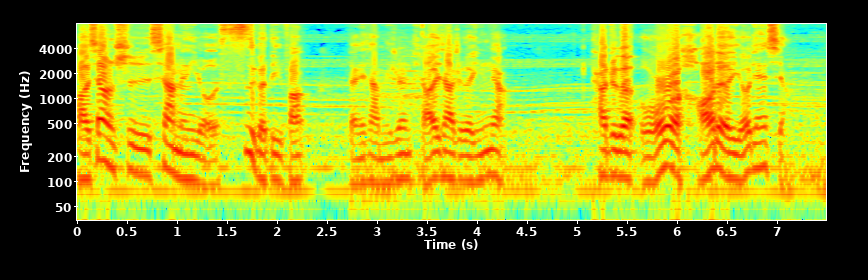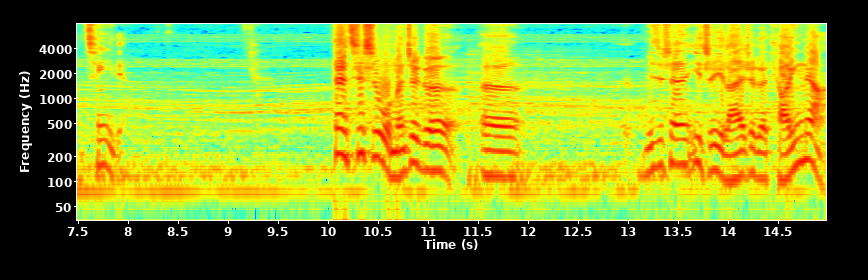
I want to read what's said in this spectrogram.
好像是下面有四个地方。等一下，迷真调一下这个音量。它这个哦，嚎的有点响，轻一点。但其实我们这个呃，迷之声一直以来这个调音量，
